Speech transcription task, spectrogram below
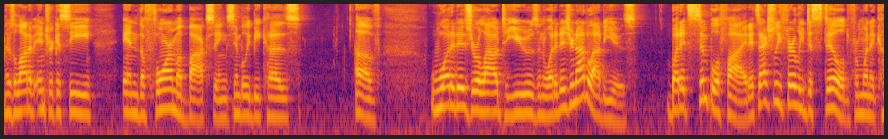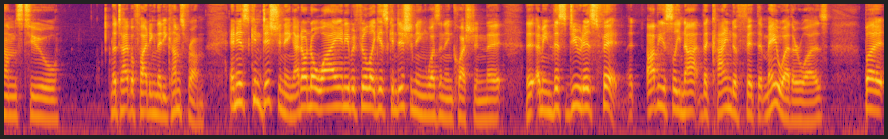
there's a lot of intricacy in the form of boxing simply because of what it is you're allowed to use and what it is you're not allowed to use but it's simplified. It's actually fairly distilled from when it comes to the type of fighting that he comes from. And his conditioning i don't know why any would feel like his conditioning wasn't in question. That, that, i mean this dude is fit. Obviously not the kind of fit that mayweather was but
